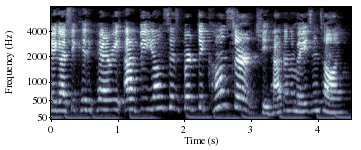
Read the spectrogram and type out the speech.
Hey guys, it's Katy Perry at Beyonce's birthday concert. She had an amazing time.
